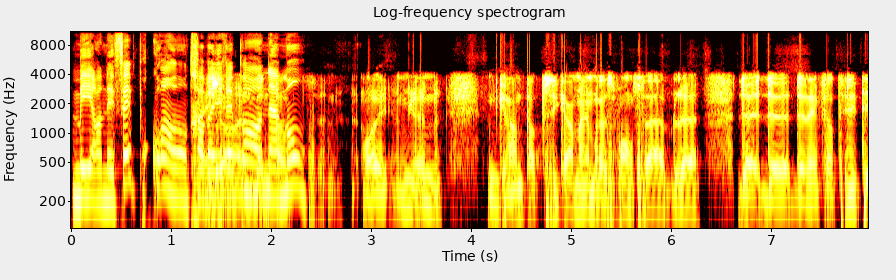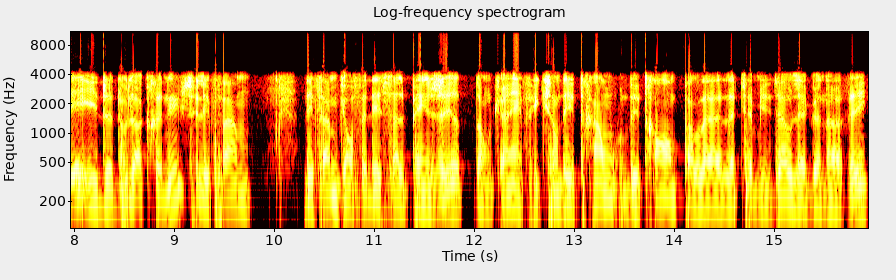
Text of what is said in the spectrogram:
mais en effet, pourquoi on ne travaillerait pas en amont? oui, une, grande partie quand même responsable de, de, de l'infertilité et de douleurs chroniques chez les femmes. Des femmes qui ont fait des salpingites, donc euh, infection des trompes, des trompes par la, la chlamydia ou la gonorrhée.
